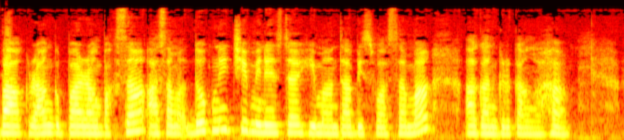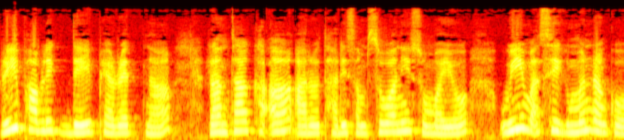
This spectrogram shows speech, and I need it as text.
bak rang parang baksa Assam dokni Chief Minister Himanta Biswa Sarma agan gerkang ha Republic Day parade na ranta kha aru thari samsuani sumayo wi masig manrangko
